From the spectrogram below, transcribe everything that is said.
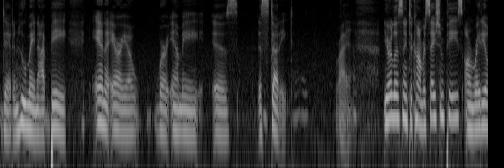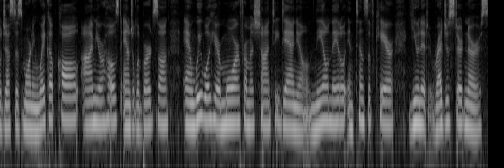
did and who may not be in an area where ME is is studied right yeah. You're listening to Conversation Piece on Radio Justice Morning Wake Up Call. I'm your host, Angela Birdsong, and we will hear more from Ashanti Daniel, neonatal intensive care unit registered nurse,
